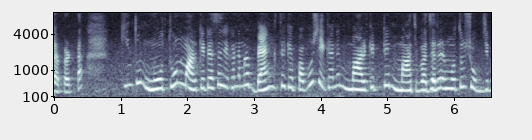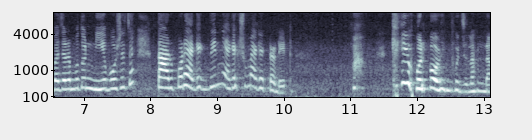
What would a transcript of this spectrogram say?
ব্যাপারটা। কিন্তু নতুন মার্কেট আছে যেখানে আমরা ব্যাংক থেকে পাবো, সেখানে মার্কেটটি মাছ বাজারের মতো, সবজি বাজারের মতো নিয়ে বসেছে। তারপরে এক এক দিন এক এক সময় এক একটা রেট কী বলব আমি বুঝলাম না।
